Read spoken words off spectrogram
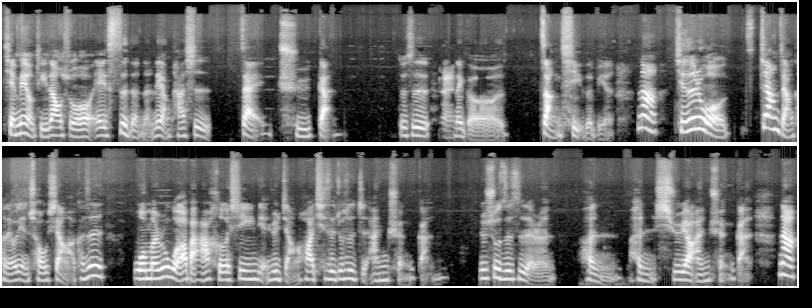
前面有提到说，哎，四的能量它是在躯干，就是那个脏器这边。那其实如果这样讲可能有点抽象啊，可是我们如果要把它核心一点去讲的话，其实就是指安全感。就是数字四的人很很需要安全感，那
